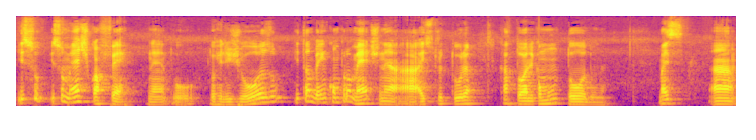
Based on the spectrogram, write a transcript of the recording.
Isso, isso mexe com a fé né, do, do religioso e também compromete né, a, estrutura católica como um todo. Né? Mas, ah,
